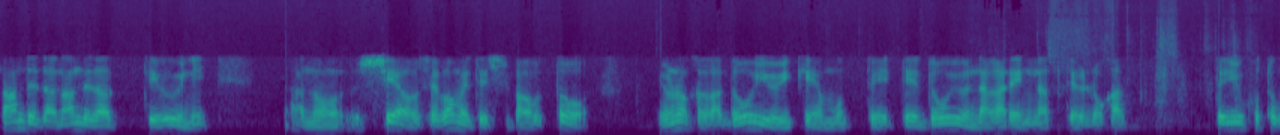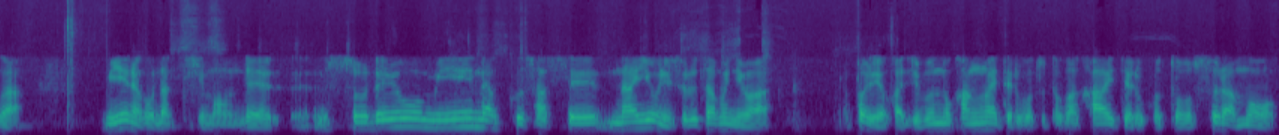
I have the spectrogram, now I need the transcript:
なんでだなんでだっていうふうにあの視野を狭めてしまうと世の中がどういう意見を持っていてどういう流れになっているのかっていうことが見えなくなってしまうんでそれを見えなくさせないようにするためにはやっぱりやっぱ自分の考えてることとか書いてることすらも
